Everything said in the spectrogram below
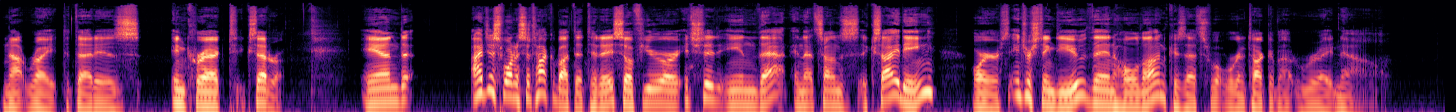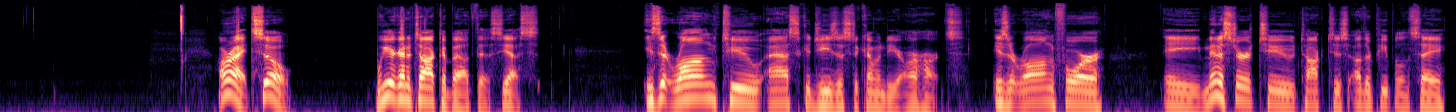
not right that that is incorrect etc and I just want us to talk about that today so if you are interested in that and that sounds exciting or interesting to you then hold on because that's what we're going to talk about right now all right, so we are going to talk about this. Yes. Is it wrong to ask Jesus to come into our hearts? Is it wrong for a minister to talk to other people and say,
